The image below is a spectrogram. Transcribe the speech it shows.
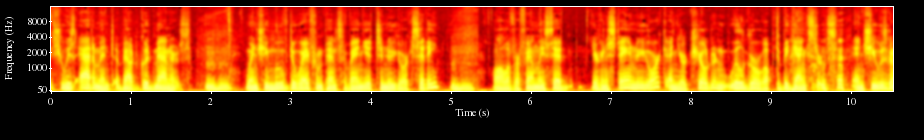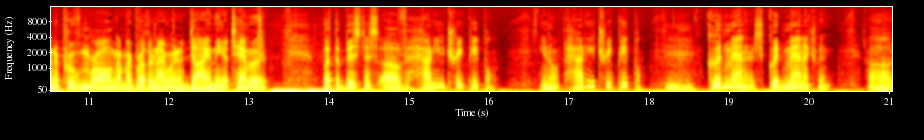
She was adamant about good manners. Mm-hmm. When she moved away from Pennsylvania to New York City, Mm-hmm. all of her family said, "You're going to stay in New York, and your children will grow up to be gangsters." and she was going to prove them wrong, or my brother and I were going to die in the attempt. Right. But the business of how do you treat people? You know, how do you treat people? Mm-hmm. Good manners, good management. Uh,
